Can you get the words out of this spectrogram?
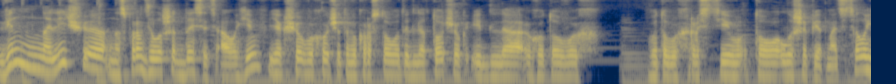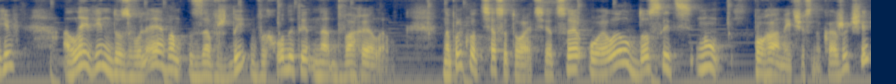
Він налічує насправді лише 10 алгів. Якщо ви хочете використовувати для точок і для готових готових хрестів, то лише 15 алгів, але він дозволяє вам завжди виходити на 2 GLL. Наприклад, ця ситуація це OLL досить ну, поганий, чесно кажучи,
